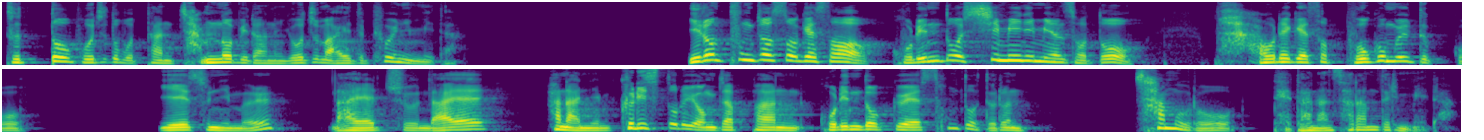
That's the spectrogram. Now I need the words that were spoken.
듣도 보지도 못한 잡롭이라는 요즘 아이들 표현입니다. 이런 풍조 속에서 고린도 시민이면서도 바울에게서 복음을 듣고 예수님을 나의 주, 나의 하나님, 그리스도로 영접한 고린도 교회 성도들은 참으로 대단한 사람들입니다.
